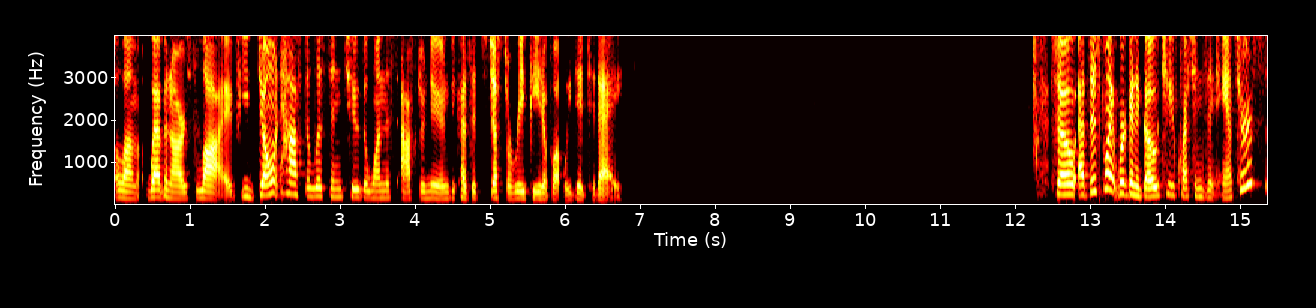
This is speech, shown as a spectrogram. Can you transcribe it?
um, webinars live. You don't have to listen to the one this afternoon because it's just a repeat of what we did today. So at this point, we're going to go to questions and answers.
